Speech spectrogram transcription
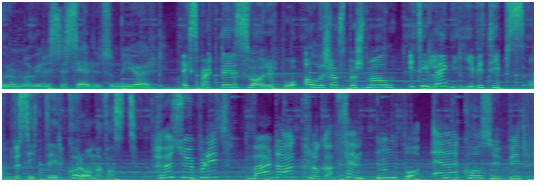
koronaviruset ser ut som det gjør. Eksperter svarer på alle slags spørsmål. I tillegg gir vi tips om du sitter koronafast. Hør Supernytt hver dag klokka 15 på NRK Super.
